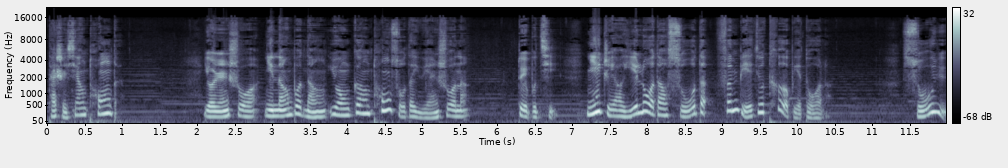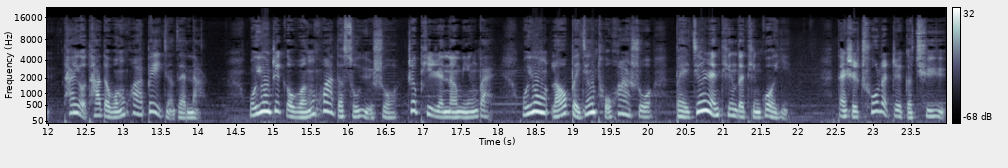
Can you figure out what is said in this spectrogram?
它是相通的。有人说：“你能不能用更通俗的语言说呢？”对不起，你只要一落到俗的，分别就特别多了。俗语它有它的文化背景在那儿，我用这个文化的俗语说，这批人能明白；我用老北京土话说，北京人听得挺过瘾。但是出了这个区域，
